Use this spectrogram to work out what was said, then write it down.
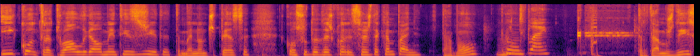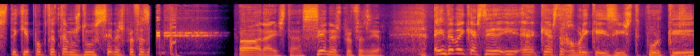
e contratual legalmente exigida. Também não dispensa a consulta das condições da campanha. Está bom? Muito bem. Tratamos disso, daqui a pouco tratamos do cenas para fazer. Ora, aí está, cenas para fazer. Ainda bem que esta, que esta rubrica existe porque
